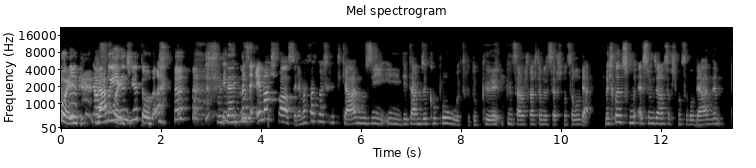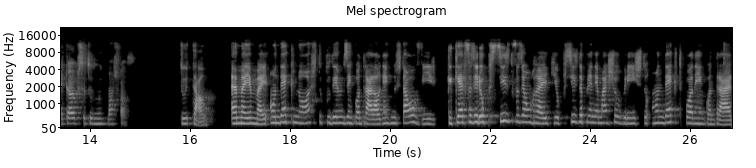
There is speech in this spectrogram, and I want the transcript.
foi. Já, já foi, foi, a energia toda. Portanto... Mas é mais fácil, é mais fácil nós criticarmos e, e deitarmos a culpa ao outro do que pensarmos que nós temos essa responsabilidade. Mas quando assumimos a nossa responsabilidade, acaba por ser tudo muito mais fácil. Total. Amei, amei. Onde é que nós te podemos encontrar? Alguém que nos está a ouvir, que quer fazer, eu preciso de fazer um reiki, eu preciso de aprender mais sobre isto. Onde é que te podem encontrar?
